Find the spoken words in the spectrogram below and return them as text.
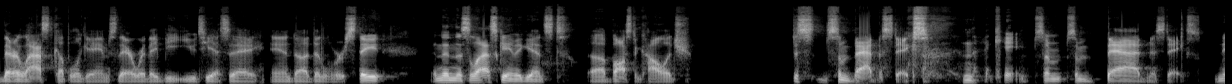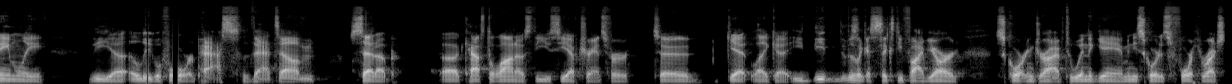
their last couple of games there, where they beat UTSA and uh, Delaware State, and then this last game against uh, Boston College. Just some bad mistakes in that game. Some some bad mistakes, namely the uh, illegal forward pass that um, set up uh, Castellanos, the UCF transfer, to get like a it was like a 65 yard scoring drive to win the game, and he scored his fourth rush,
